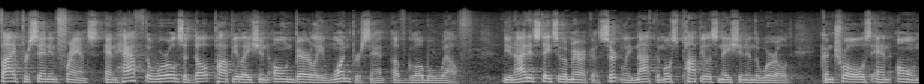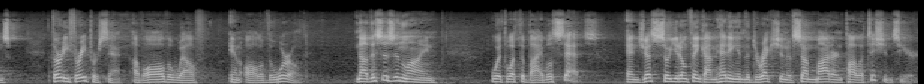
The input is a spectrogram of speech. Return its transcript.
5% in France, and half the world's adult population own barely 1% of global wealth. The United States of America, certainly not the most populous nation in the world, controls and owns 33% of all the wealth in all of the world. Now, this is in line with what the Bible says. And just so you don't think I'm heading in the direction of some modern politicians here,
